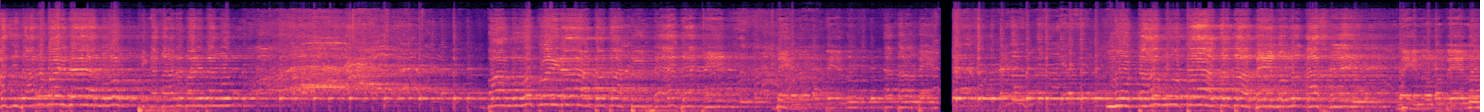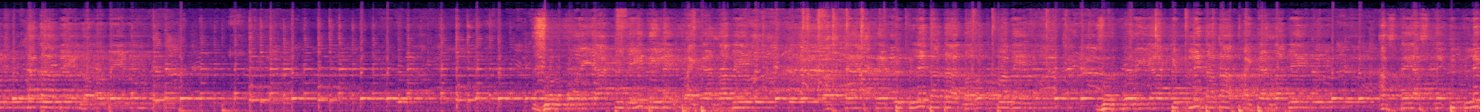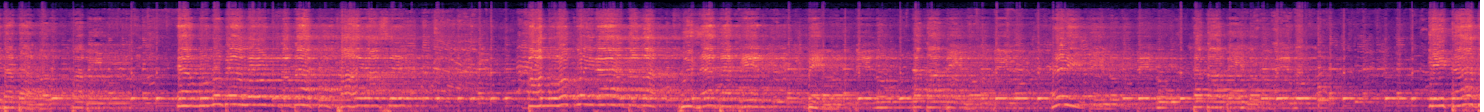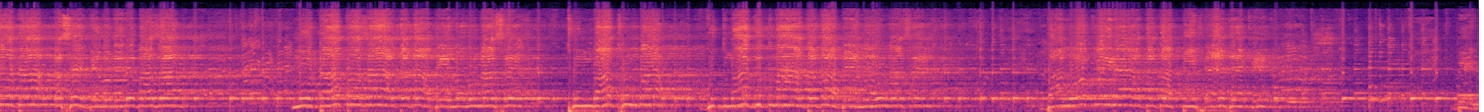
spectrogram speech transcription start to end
আজিবার বার বেলুন ঠিকাদার বার বেলুন ভালো কইরা দাদা জোর করিয়া টিভি দিলে ফাইটা যাবে আস্তে আস্তে টিপলে দাদা নরম পাবে। জোর করিয়া টিপলে দাদা ফাইটা যাবে আস্তে আস্তে টিপলে এইটা দাদা আছে বেলুনের বাজার। মোটা বাজার দাদা বেলুন আছে। থুম্বা থুম্বা, গুতমা গুতমা দাদা বেলুন আছে। ভালো কইরা দাদা টিফে দেখে। Balloon balloon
